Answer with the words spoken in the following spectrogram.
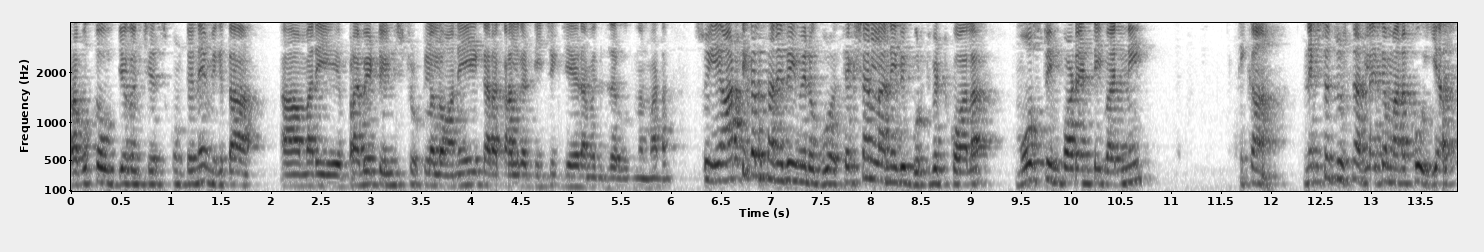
ప్రభుత్వ ఉద్యోగం చేసుకుంటేనే మిగతా మరి ప్రైవేట్ ఇన్స్టిట్యూట్లలో అనేక రకాలుగా టీచింగ్ చేయడం అయితే జరుగుతుంది అనమాట సో ఈ ఆర్టికల్స్ అనేవి మీరు సెక్షన్లు అనేవి గుర్తుపెట్టుకోవాలా? మోస్ట్ ఇంపార్టెంట్ ఇవన్నీ. ఇక నెక్స్ట్ చూసినట్లయితే మనకు ఎస్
